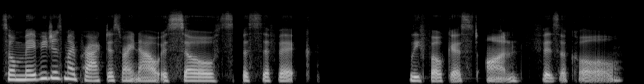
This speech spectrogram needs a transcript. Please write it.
So maybe just my practice right now is so specifically focused on physical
